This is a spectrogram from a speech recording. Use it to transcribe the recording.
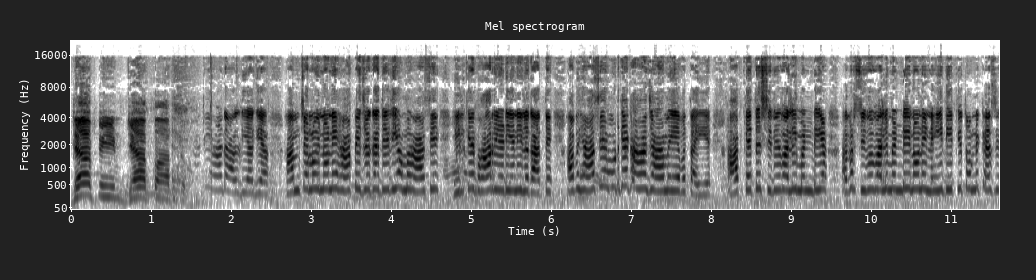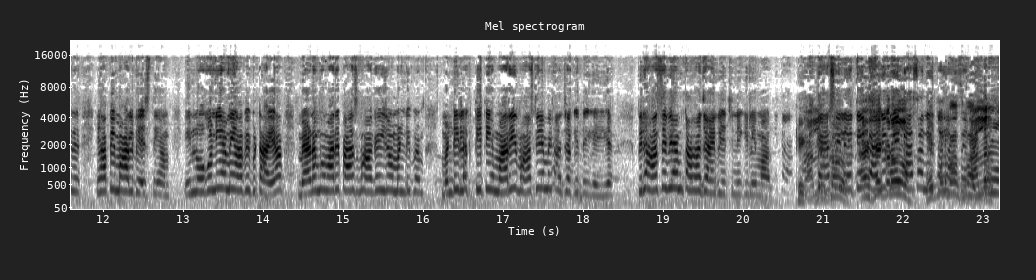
ਜੈ ਭੀਮ, ਜੈ ਭਾਰਤ। यहाँ डाल दिया गया हम चलो इन्होंने यहाँ पे जगह दे दी हम यहाँ से हिल के बाहर रेडियो नहीं लगाते अब यहाँ से हम उठ के कहाँ जाए हमें ये बताइए आप कहते सिवे वाली मंडी है अगर सिवे वाली मंडी इन्होंने नहीं दी थी तो हमने कैसे यहाँ पे माल बेचते हम इन लोगों ने हमें यहाँ पे बिठाया मैडम हमारे पास वहाँ गई जो मंडी पे मंडी लगती थी हमारी वहाँ से हमें यहाँ जगह दी गई है फिर यहाँ से भी हम कहाँ जाए बेचने के लिए माल पैसे लेते हैं, ऐसे पहले कोई करो पैसा नहीं था यहाँ पे। ਕੱਲ ਨੂੰ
